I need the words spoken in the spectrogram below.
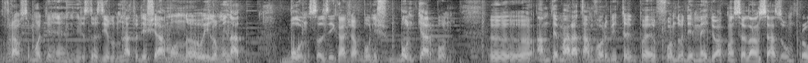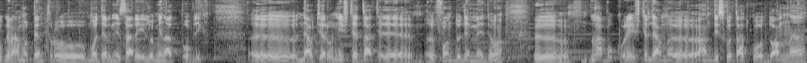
vreau să modernizez iluminatul, deși am un iluminat bun, să zic așa, bun, bun chiar bun. Uh, am demarat, am vorbit pe fondul de mediu, acum se lansează un program pentru modernizare iluminat public. Uh, ne-au cerut niște date de uh, fondul de mediu la București, le-am am discutat cu o doamnă,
